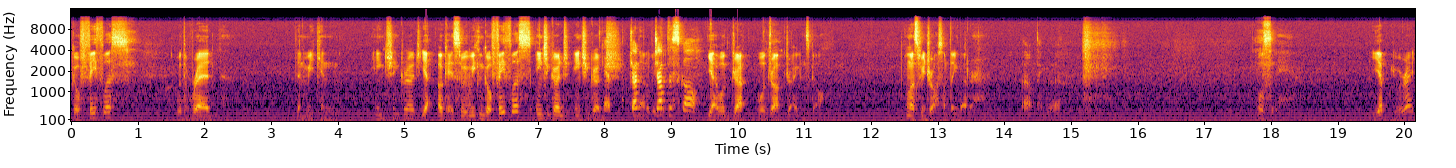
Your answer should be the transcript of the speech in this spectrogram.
go Faithless with red, then we can Ancient Grudge. Yeah. Okay. So we can go Faithless, Ancient Grudge, Ancient Grudge. Yep. Drop, drop the skull. Yeah, we'll drop. We'll drop Dragon Skull. Unless we draw something better. I don't think we will. We'll see. Yep, you were right.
